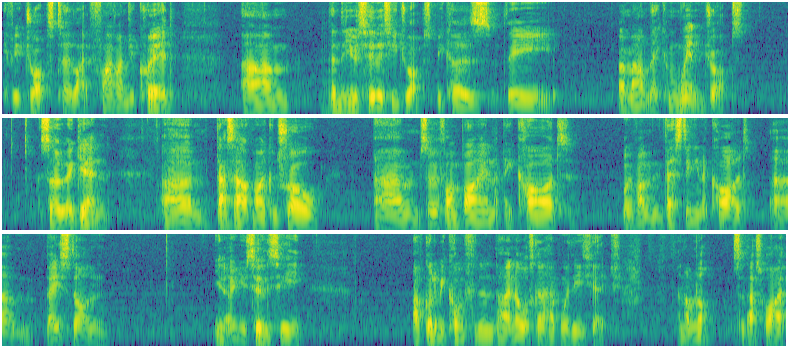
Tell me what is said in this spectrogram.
if it drops to like 500 quid, um, then the utility drops because the amount they can win drops. So again, um, that's out of my control. Um, so if I'm buying a card, or if I'm investing in a card um, based on, you know, utility, I've got to be confident that I know what's going to happen with ETH, and I'm not. So that's why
